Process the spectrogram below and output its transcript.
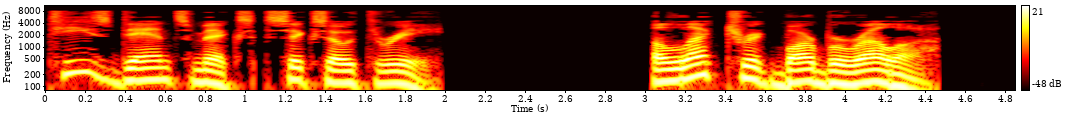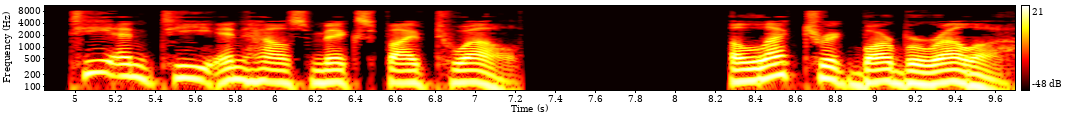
Tease Dance Mix 603 Electric Barbarella. TNT In-House Mix 512 Electric Barbarella.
